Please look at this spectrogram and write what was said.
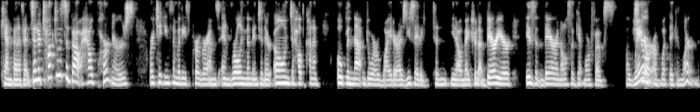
can benefit. Sandra, talk to us about how partners are taking some of these programs and rolling them into their own to help kind of open that door wider, as you say, to, to you know make sure that barrier isn't there and also get more folks aware sure. of what they can learn.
